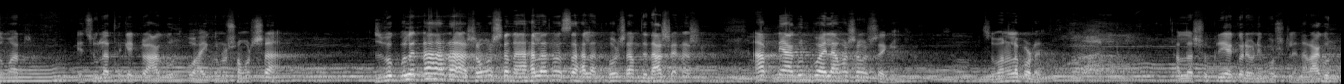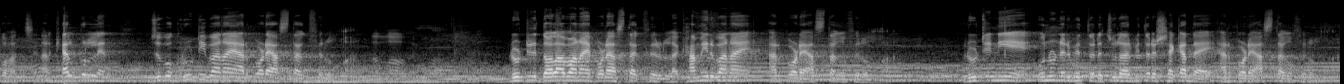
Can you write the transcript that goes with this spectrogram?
তোমার চুলা থেকে একটু আগুন পোহাই কোনো সমস্যা? যুবক বলে, না না, সমস্যা না, হালান ওয়া সাহালান, ঘোষ আমদের আসেন আসেন আপনি আগুন পোহাইলে আমার সমস্যা কি? সুবহানাল্লাহ পড়েন। আল্লাহ শুক্রিয়া করে উনি বসলেন, আর আগুন পোহাচ্ছেন। আর খেয়াল করলেন, যুবক রুটি বানায় আর পরে আস্তাক ফিরুল্লাহ রুটির দলা বানায় পরে আস্তাক ফিরুল্লাহ খামির বানায় আর পরে আস্তাক ফিরুল্লাহ রুটি নিয়ে উনুনের ভিতরে, চুলার ভিতরে সেকা দেয় আর পরে আস্তাক ফিরুল্লাহ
